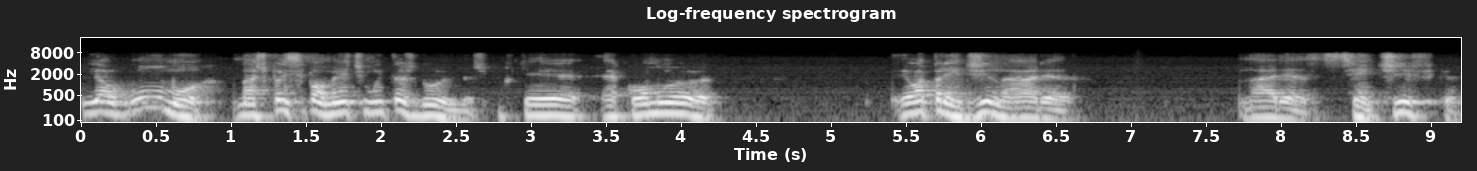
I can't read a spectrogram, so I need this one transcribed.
e algum humor, mas principalmente muitas dúvidas, porque é como eu aprendi na área, na área científica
